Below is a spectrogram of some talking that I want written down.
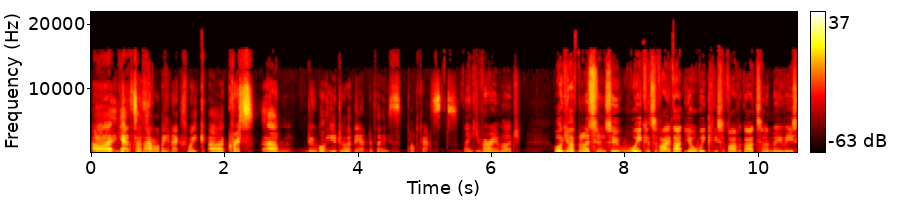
Uh, yeah, so that'll be next week. Uh, Chris, um, do what you do at the end of these podcasts. Thank you very much. Well, you have been listening to We Could Survive That, your weekly survivor guide to the movies.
